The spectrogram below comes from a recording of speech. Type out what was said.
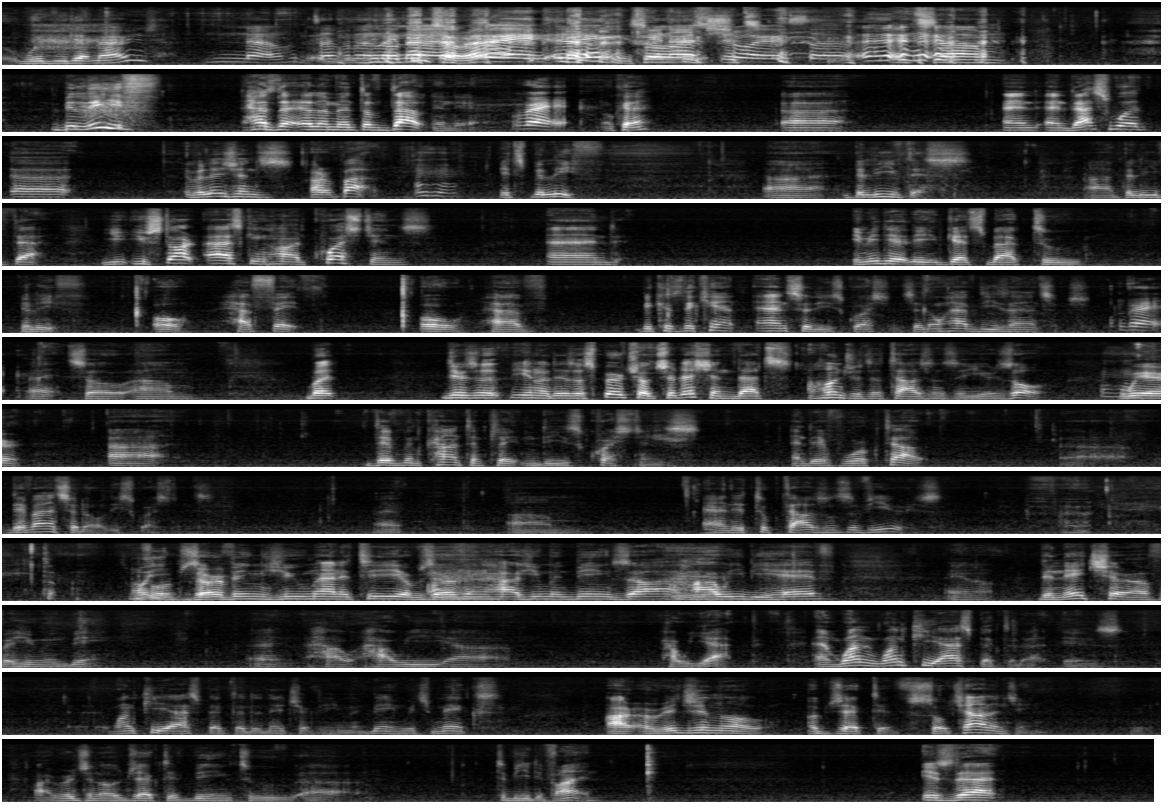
Would we get married? No, definitely You definitely don't not. think so, right? Right. Exactly. You're So not it's- it's- so. It's um, belief has the element of doubt in there. right. okay uh, and and that's what uh, religions are about Mm-hmm. it's belief. Uh, believe this. Uh, believe that. You, you start asking hard questions and immediately it gets back to belief. Oh have faith. Oh have because they can't answer these questions. They don't have these answers. Right. right? So, um, but there's a you know there's a spiritual tradition that's hundreds of thousands of years old, Mhm. where uh, they've been contemplating these questions, and they've worked out. Uh, they've answered all these questions, right? Um, and it took thousands of years of you- observing humanity, observing how human beings are, how we behave, you know, the nature of a human being, right? How how we uh, how we act, and one one key aspect of that is uh, one key aspect of the nature of a human being, which makes our original objective so challenging. Our original objective being to uh, to be divine, is that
